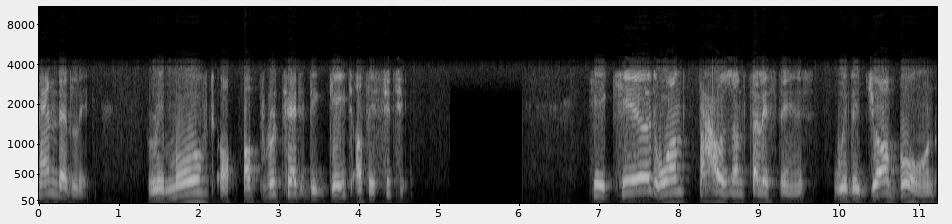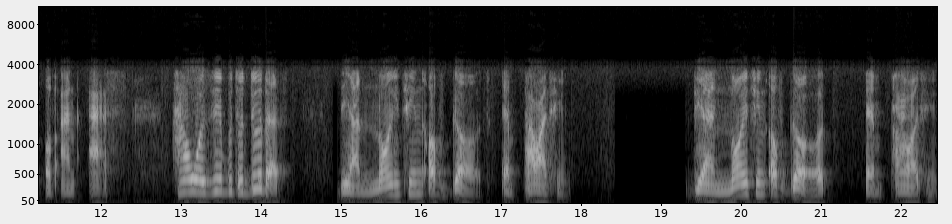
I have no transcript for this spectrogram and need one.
handedly removed or uprooted the gate of a city. He killed 1,000 Philistines with the jawbone of an ass. How was he able to do that? The anointing of God empowered him. The anointing of God empowered him.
